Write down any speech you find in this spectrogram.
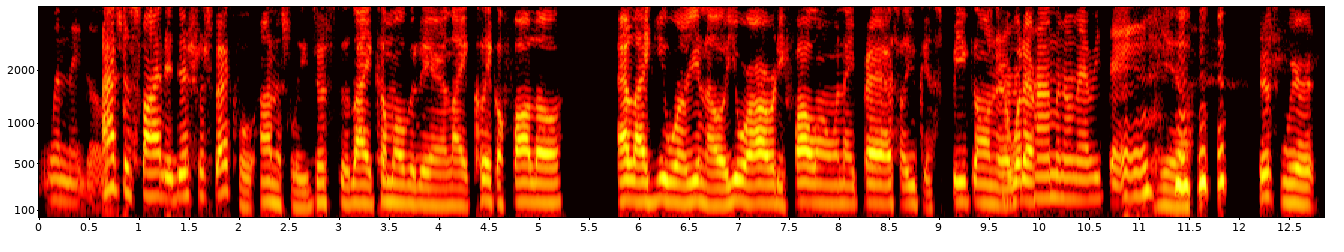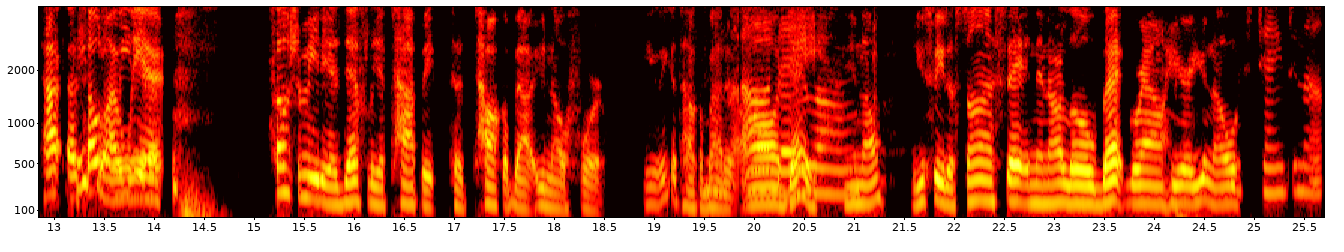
when they go. I just find it disrespectful, honestly, just to like come over there and like click a follow, act like you were, you know, you were already following when they passed, so you can speak on it or whatever. comment on everything. Yeah, it's weird. To- uh, social are media, weird. Social media is definitely a topic to talk about. You know, for you, we could talk about it All all day day. You know, you see the sun setting in our little background here. You know, It's changing up.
